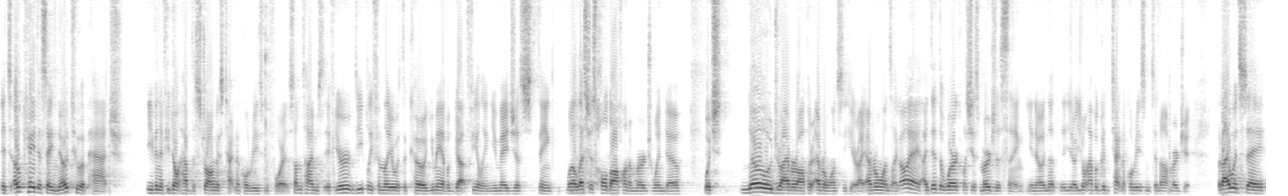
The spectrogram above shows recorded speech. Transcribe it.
it's okay to say no to a patch even if you don't have the strongest technical reason for it. Sometimes if you're deeply familiar with the code, you may have a gut feeling. You may just think, well, let's just hold off on a merge window, which no driver author ever wants to hear, right? Everyone's like, oh, hey, I did the work, let's just merge this thing, you know, and you know, you don't have a good technical reason to not merge it. But I would say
